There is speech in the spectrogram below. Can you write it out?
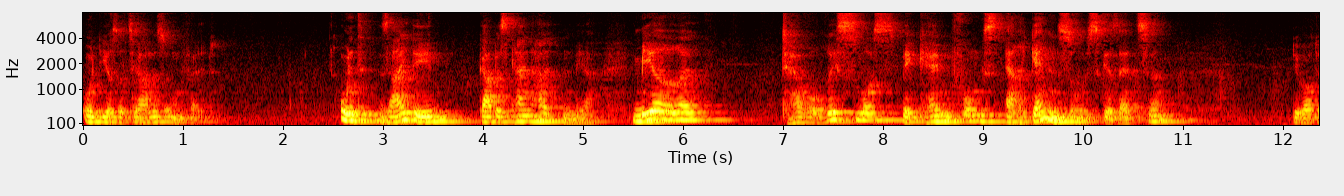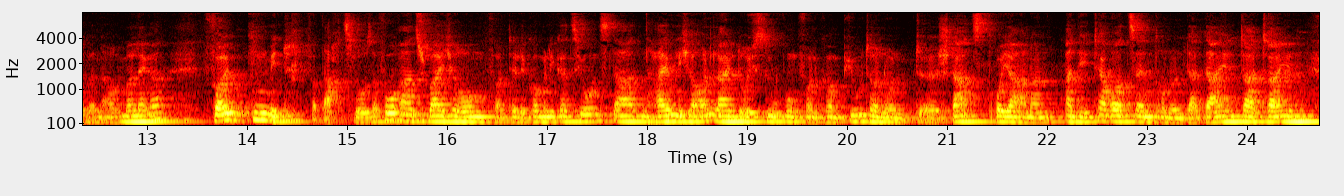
und ihr soziales Umfeld. Und seitdem gab es kein Halten mehr. Mehrere Terrorismusbekämpfungsergänzungsgesetze, die Worte werden auch immer länger, folgten mit verdachtsloser Vorratsspeicherung von Telekommunikationsdaten, heimlicher Online-Durchsuchung von Computern und äh, Staatstrojanern, Antiterrorzentren und Dateien, Dateien,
